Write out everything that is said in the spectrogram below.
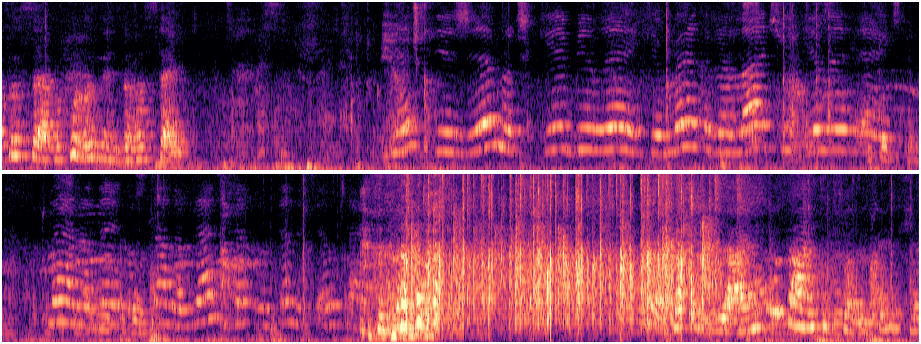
Сніжиночка про себе, повернись до гостей. Ми сніжиночки біленькі, ми крилаті і легенькі. Ми родинку стали в лесі, закрутилися в лесі. У танці, що немає ще.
